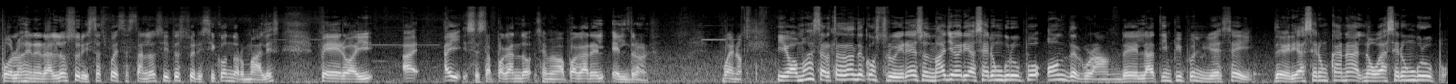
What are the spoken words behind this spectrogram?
por lo general los turistas pues están los sitios turísticos normales, pero ahí, ahí, se está pagando, se me va a pagar el, el dron. Bueno, y vamos a estar tratando de construir eso. Es más, yo debería hacer un grupo underground de Latin People in USA. Debería ser un canal, no voy a hacer un grupo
